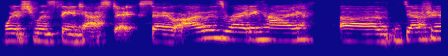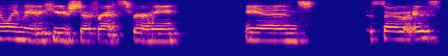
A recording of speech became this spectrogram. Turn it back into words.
which was fantastic. So I was riding high um, definitely made a huge difference for me. And so it's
